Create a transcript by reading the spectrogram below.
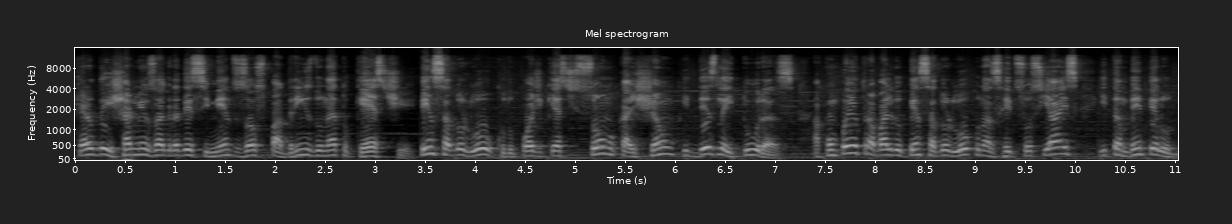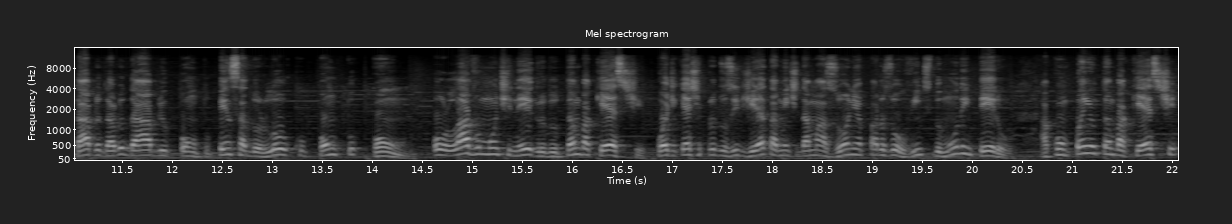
Quero deixar meus agradecimentos aos padrinhos do NetoCast, Pensador Louco do podcast Som no Caixão e Desleituras. Acompanhe o trabalho do Pensador Louco nas redes sociais e também pelo www.pensadorlouco.com. Olavo Montenegro do Tambacast, podcast produzido diretamente da Amazônia para os ouvintes do mundo inteiro. Acompanhe o Tambacast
